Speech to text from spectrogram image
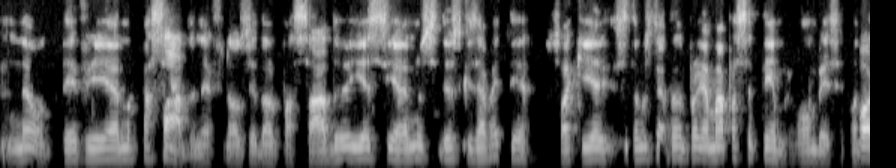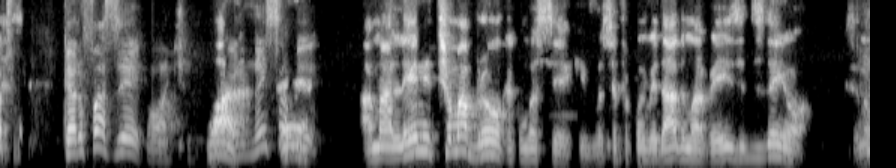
Não, teve ano passado, né? Finalzinho do ano passado, e esse ano, se Deus quiser, vai ter. Só que estamos tentando programar para setembro. Vamos ver se acontece. Ótimo. Quero fazer. Ótimo. Bora. Quero nem saber. A Marlene tinha uma bronca com você, que você foi convidado uma vez e desdenhou. Você não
